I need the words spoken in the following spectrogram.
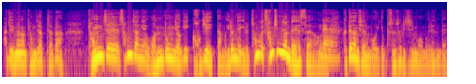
아주 유명한 경제학자가 경제 성장의 원동력이 거기에 있다. 뭐 이런 얘기를 1930년대에 했어요. 네. 그때 당시에는 뭐 이게 무슨 소리지 뭐, 뭐 이랬는데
